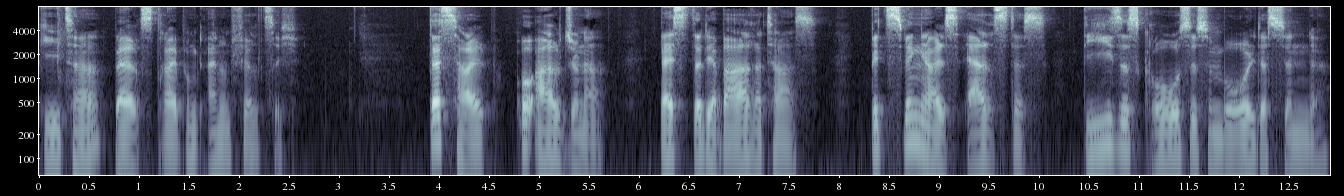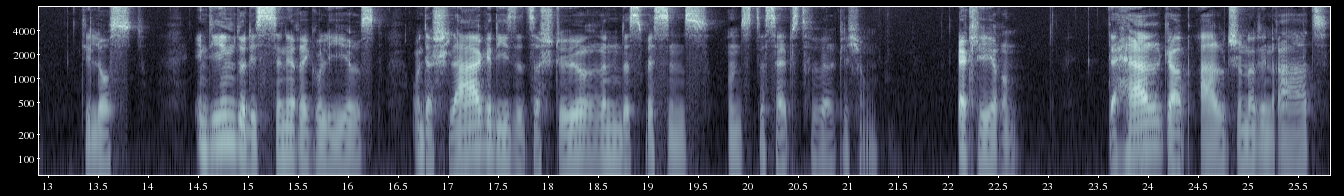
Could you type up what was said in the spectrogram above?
Gita, Vers 3.41 Deshalb, o Arjuna, Bester der Bharatas, bezwinge als erstes dieses große Symbol der Sünde, die Lust, indem du die Sinne regulierst und erschlage diese Zerstörerin des Wissens und der Selbstverwirklichung. Erklärung. Der Herr gab Arjuna den Rat,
